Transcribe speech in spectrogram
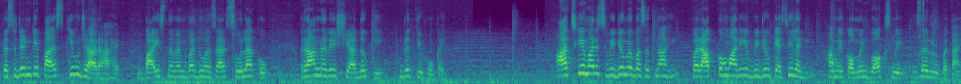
प्रेसिडेंट के पास क्यों जा रहा है। 22 नवंबर 2016 को राम नरेश यादव की मृत्यु हो गई। आज की हमारे इस वीडियो में बस इतना ही। पर आपको हमारी ये वीडियो कैसी लगी, हमें कॉमेंट बॉक्स में ज़रूर बताएँ।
